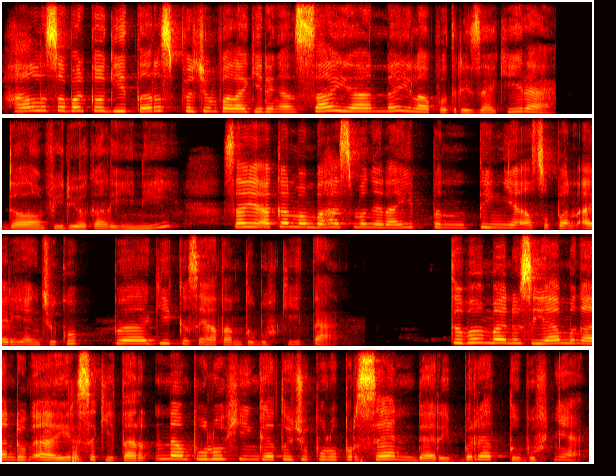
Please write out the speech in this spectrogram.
Halo Sobat Kogiters, berjumpa lagi dengan saya Naila Putri Zakira. Dalam video kali ini, saya akan membahas mengenai pentingnya asupan air yang cukup bagi kesehatan tubuh kita. Tubuh manusia mengandung air sekitar 60 hingga 70% dari berat tubuhnya.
